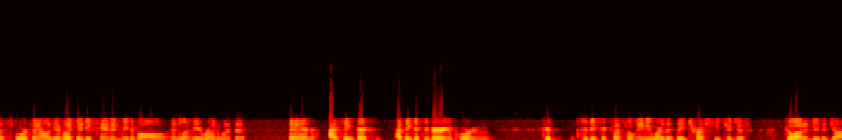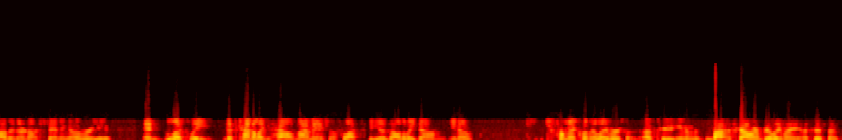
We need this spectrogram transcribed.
a sports analogy. I feel like they just handed me the ball and let me run with it. And I think that's I think it's very important to to be successful anywhere that they trust you to just go out and do the job and they're not standing over you. And luckily, that's kind of like how my management philosophy is all the way down. You know, from my equipment laborers up to you know Skylar and Billy, my assistants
